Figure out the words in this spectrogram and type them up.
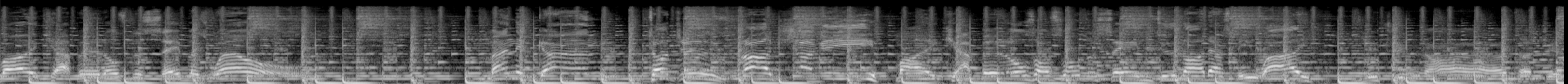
my capital's the same as well. Manigan touches Rajshahi. My capital's also the same. Do not ask me why. Buchina touches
